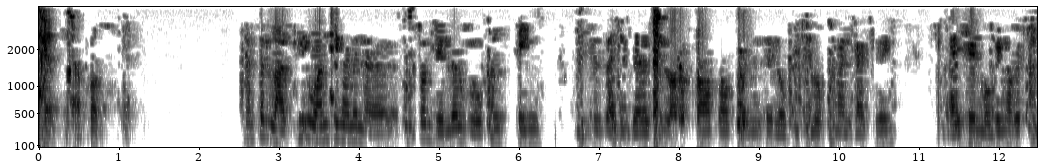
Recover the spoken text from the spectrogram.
Yes, of course. Sir, lastly, one thing, I mean, just on general global thing, is that there has been a lot of talk of, let me say, local to local manufacturing, supply chain moving away from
